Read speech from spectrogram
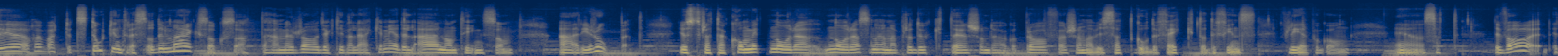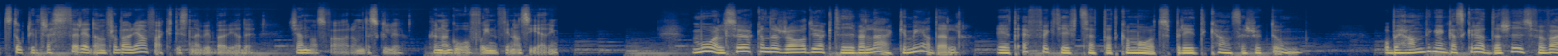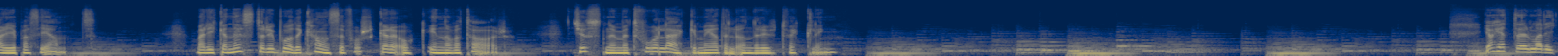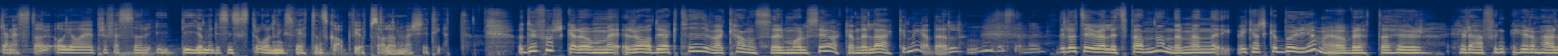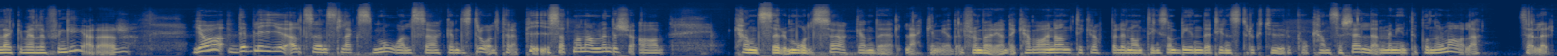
det har varit ett stort intresse och det märks också att det här med radioaktiva läkemedel är någonting som är i ropet. Just för att det har kommit några, några sådana här produkter som det har gått bra för, som har visat god effekt och det finns fler på gång. Eh, så det var ett stort intresse redan från början faktiskt när vi började känna oss för om det skulle kunna gå att få in finansiering. Målsökande radioaktiva läkemedel är ett effektivt sätt att komma åt spridd cancersjukdom och behandlingen kan skräddarsys för varje patient. Marika Nestor är både cancerforskare och innovatör. Just nu med två läkemedel under utveckling. Jag heter Marika Nestor och jag är professor i biomedicinsk strålningsvetenskap vid Uppsala universitet. Och du forskar om radioaktiva cancermålsökande läkemedel. Mm, det stämmer. Det låter ju väldigt spännande, men vi kanske ska börja med att berätta hur, hur, här, hur de här läkemedlen fungerar. Ja, det blir ju alltså en slags målsökande strålterapi, så att man använder sig av cancermålsökande läkemedel från början. Det kan vara en antikropp eller någonting som binder till en struktur på cancercellen, men inte på normala celler.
